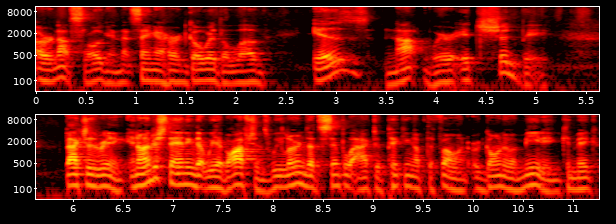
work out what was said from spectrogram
or not slogan, that saying I heard, go where the love is, not where it should be. Back to the reading. In understanding that we have options, we learned that the simple act of picking up the phone or going to a meeting can make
